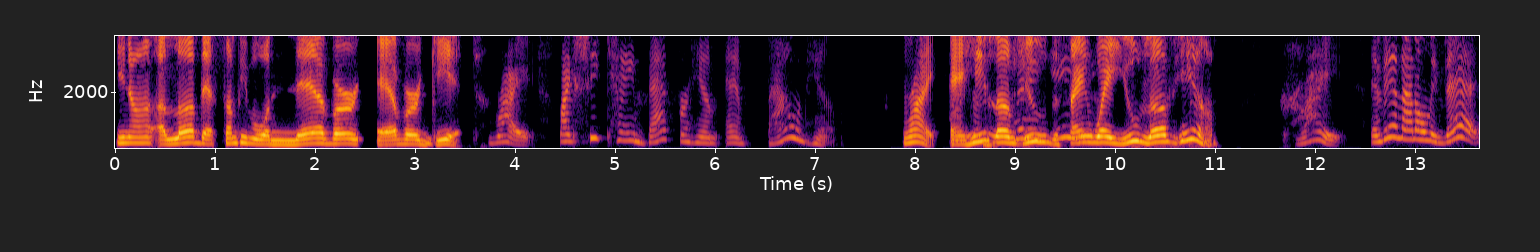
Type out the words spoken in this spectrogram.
You know, a love that some people will never ever get. right. Like she came back for him and found him. Right, and he loves you the same way you love him. Right. And then not only that,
